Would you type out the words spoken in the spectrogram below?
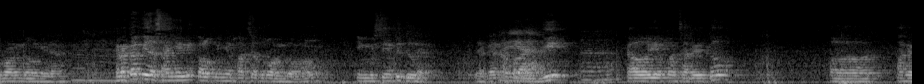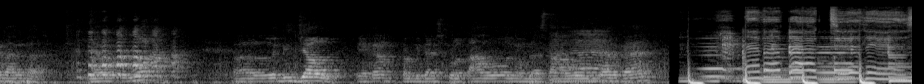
berondong ya. Hmm. Karena kan biasanya ini kalau punya pacar berondong, imbusnya itu jelek, ya kan? Iya. Apalagi Hmm. kalau yang pacar itu eh tante-tante yang umur eh, lebih jauh, ya kan? Perbedaan 10 tahun, 15 tahun, benar kan? Never back to this.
